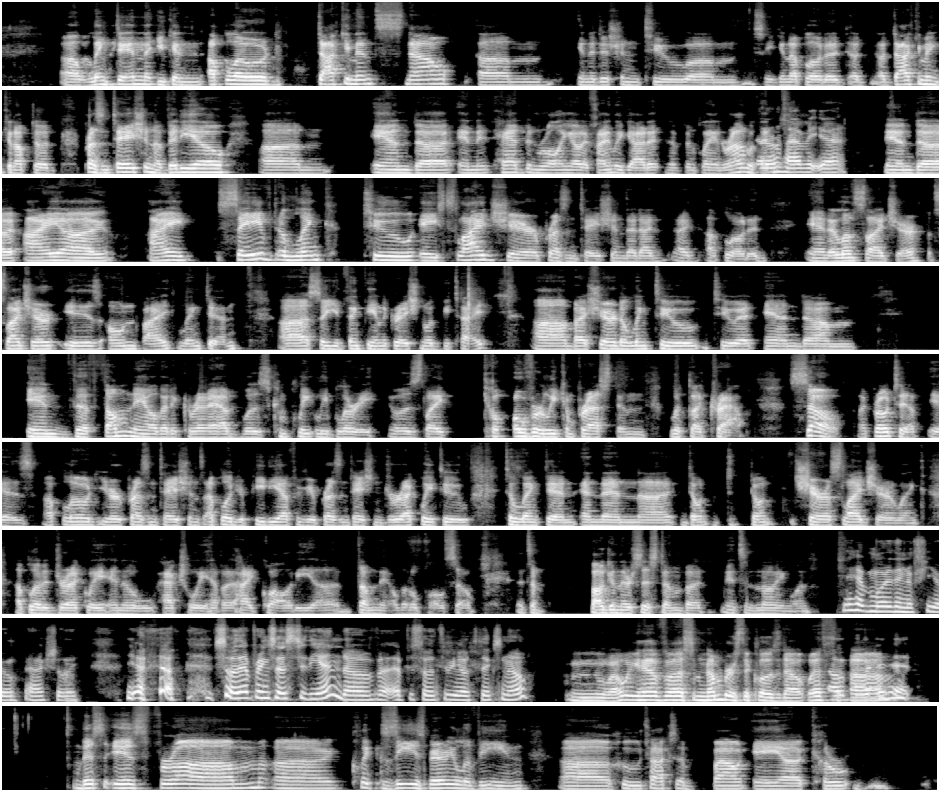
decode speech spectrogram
uh, LinkedIn that you can upload documents now. Um, in addition to, um, so you can upload a, a, a, document, you can upload a presentation, a video, um, and uh, and it had been rolling out. I finally got it and have been playing around with I it. I don't have it yet. And uh, I uh, I saved a link to a SlideShare presentation that I I uploaded, and I love SlideShare, but SlideShare is owned by LinkedIn, uh, so you'd think the integration would be tight. Um, but I shared a link to to it, and um, and the thumbnail that it grabbed was completely blurry. It was like overly compressed and looked like crap. So my pro tip is upload your presentations, upload your PDF of your presentation directly to to LinkedIn, and then uh, don't don't share a SlideShare link. Upload it directly, and it'll actually have a high quality uh, thumbnail that'll pull. So it's a bug in their system, but it's an annoying one. They have more than a few, actually. Yeah. so that brings us to the end of uh, episode 306 now. Mm, well, we have uh, some numbers to close it out with. Oh, go um, ahead. This is from uh, ClickZ's Barry Levine, uh, who talks about a, uh,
